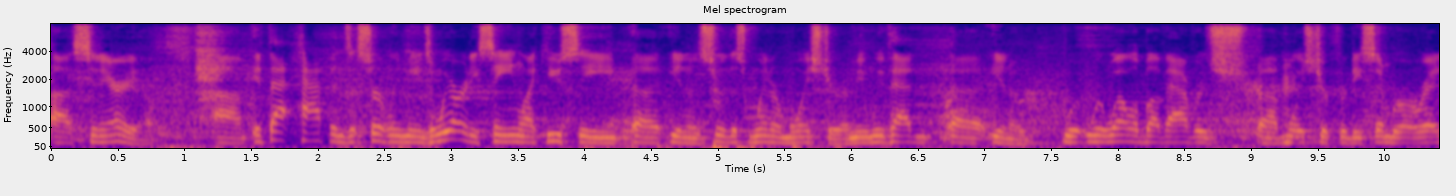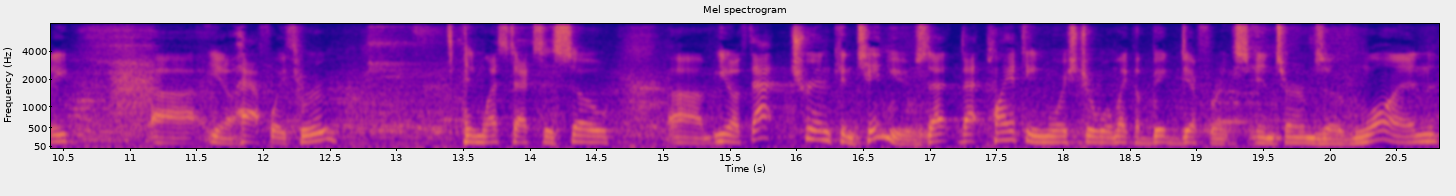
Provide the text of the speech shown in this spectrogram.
uh, scenario. Um, if that happens, it certainly means, and we already seen, like you see, uh, you know, sort of this winter moisture. I mean, we've had, uh, you know, we're, we're well above average uh, moisture for December already. Uh, you know, halfway through in West Texas. So, um, you know, if that trend continues, that that planting moisture will make a big difference in terms of one,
